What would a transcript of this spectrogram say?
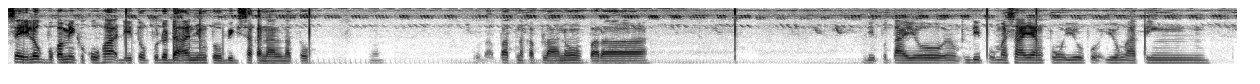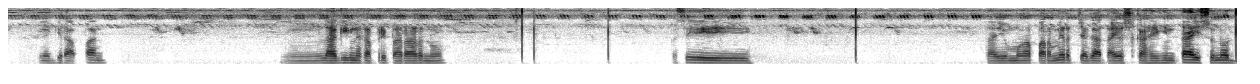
sa ilog po kami kukuha dito po yung tubig sa kanal na to so dapat nakaplano para hindi po tayo hindi po masayang po yung, ating pinaghirapan. Yung laging nakapreparar no? Kasi tayo mga farmer tiyaga tayo sa kahihintay sunod.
